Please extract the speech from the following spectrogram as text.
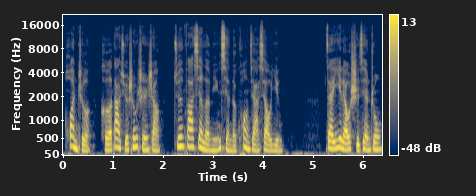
患者和大学生身上。均发现了明显的框架效应。在医疗实践中，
